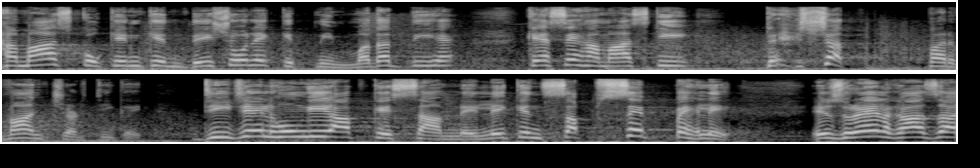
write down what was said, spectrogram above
हमास को किन किन देशों ने कितनी मदद दी है? कैसे हमास की दहशत परवान चढ़ती गई? डिटेल होंगी आपके सामने, लेकिन सबसे पहले इसराइल गाजा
